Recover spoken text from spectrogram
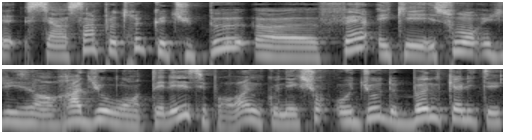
Euh, C'est un simple truc que tu peux euh, faire et qui est souvent utilisé en radio ou en télé. C'est pour avoir une connexion audio de bonne qualité.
